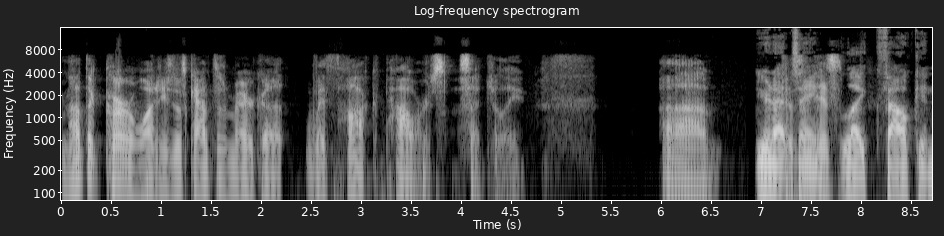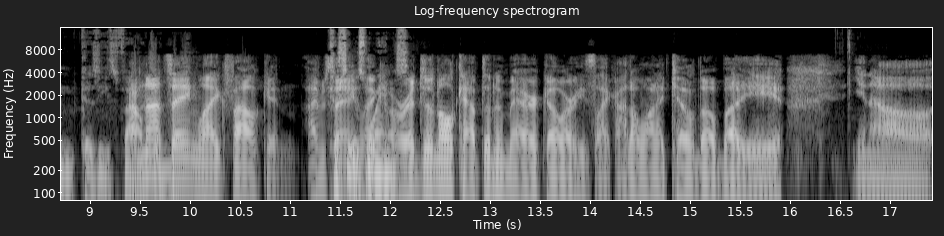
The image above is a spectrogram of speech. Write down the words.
Not the current one. He's just Captain America with Hawk powers, essentially. Um, You're not saying his- like Falcon because he's Falcon. I'm not saying like Falcon. I'm saying like wings. original Captain America, where he's like, I don't want to kill nobody. You know,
